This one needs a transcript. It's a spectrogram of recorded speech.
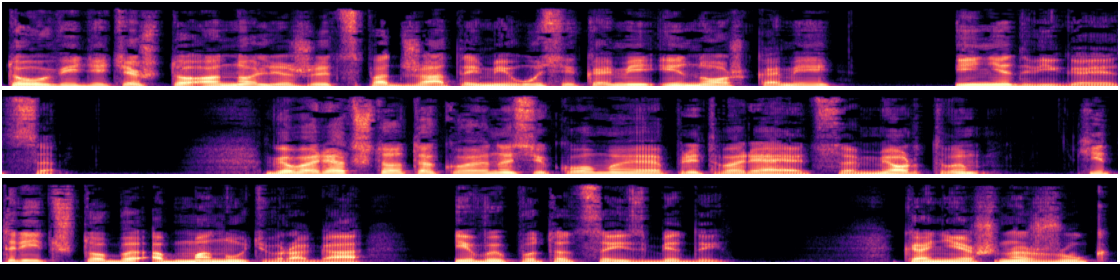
то увидите, что оно лежит с поджатыми усиками и ножками и не двигается. Говорят, что такое насекомое притворяется мертвым хитрит, чтобы обмануть врага и выпутаться из беды. Конечно, жук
